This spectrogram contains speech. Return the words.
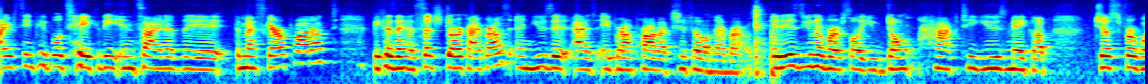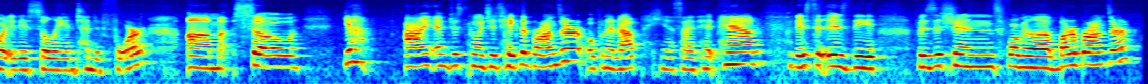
I've seen people take the inside of the, the mascara product because they have such dark eyebrows and use it as a brow product to fill in their brows. It is universal. You don't have to use makeup just for what it is solely intended for. Um, so yeah, I am just going to take the bronzer, open it up. Yes, I've hit pan. This is the Physicians Formula Butter Bronzer. I'm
